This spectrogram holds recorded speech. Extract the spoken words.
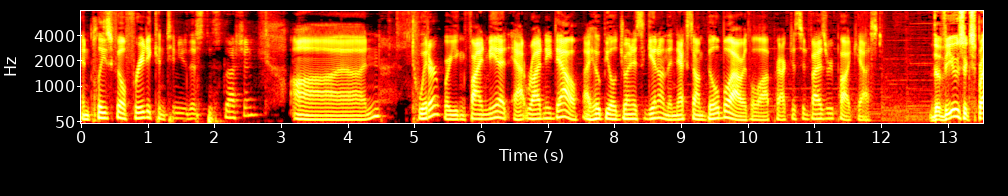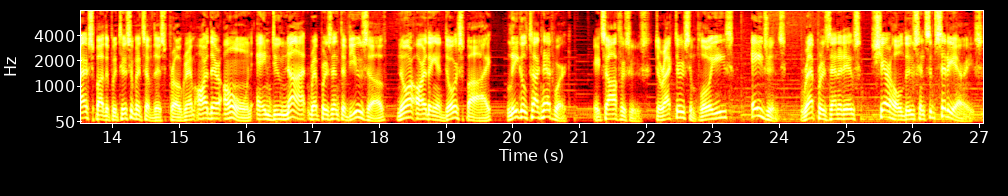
And please feel free to continue this discussion on on Twitter, where you can find me at, at Rodney Dow. I hope you'll join us again on the next Unbillable Hour, the Law Practice Advisory Podcast. The views expressed by the participants of this program are their own and do not represent the views of, nor are they endorsed by, Legal Talk Network, its officers, directors, employees, agents, representatives, shareholders, and subsidiaries.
